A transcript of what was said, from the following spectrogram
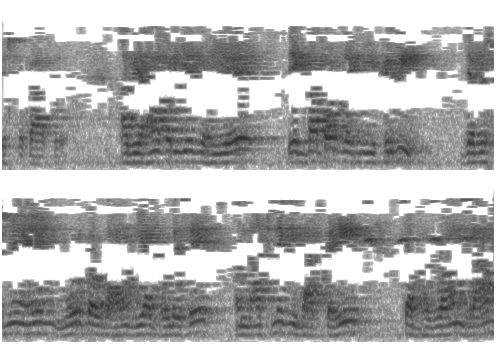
इस प्रकार से। अब यहाँ पर ये जो है ये, एक बात और देख लीजिए फिर भी। जब इसमें मोर का उदाहरण दिया घोड़े से और नाचने की बात कही, तब भगवान राम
